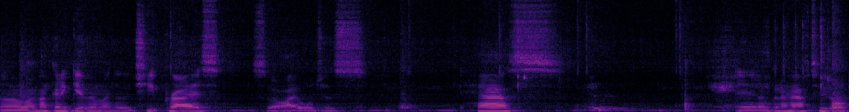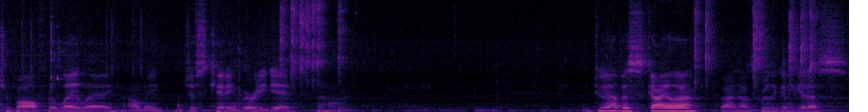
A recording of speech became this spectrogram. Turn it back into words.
Um, I'm not going to give him another cheap prize, so I will just pass. And I'm going to have to Ultra Ball for Lele. I mean, just kidding, we already did. Ugh. We do have a Skyla, but I know it's really going to get us.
